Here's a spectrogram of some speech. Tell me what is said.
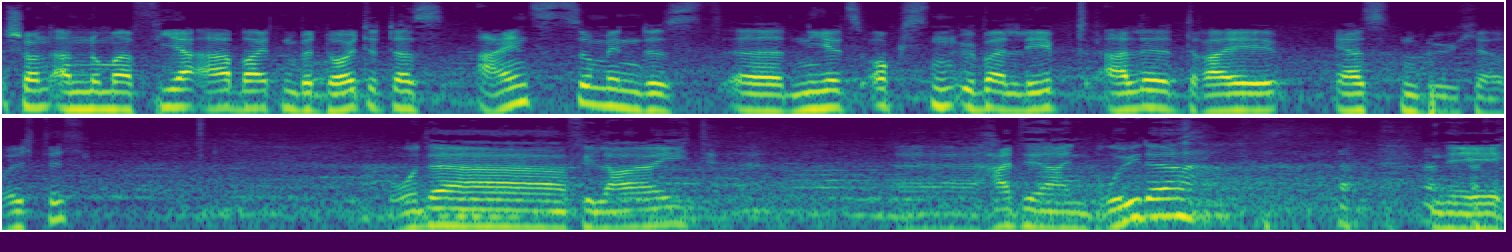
schon an Nummer 4 arbeiten, bedeutet das eins zumindest, äh, Nils Ochsen überlebt alle drei ersten Bücher, richtig? Oder vielleicht äh, hat er einen Bruder? nee,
